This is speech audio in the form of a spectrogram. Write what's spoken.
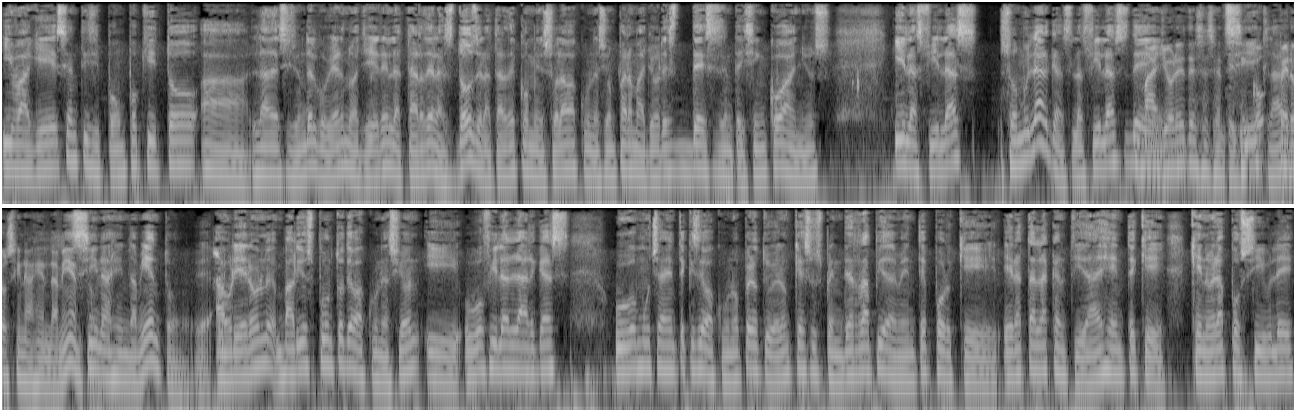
Ibagué se anticipó un poquito a la decisión del gobierno. Ayer en la tarde, a las 2 de la tarde, comenzó la vacunación para mayores de 65 años y las filas son muy largas las filas de mayores de 65, pero sin agendamiento. Sin agendamiento. Eh, abrieron varios puntos de vacunación y hubo filas largas, hubo mucha gente que se vacunó, pero tuvieron que suspender rápidamente porque era tal la cantidad de gente que, que no era posible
